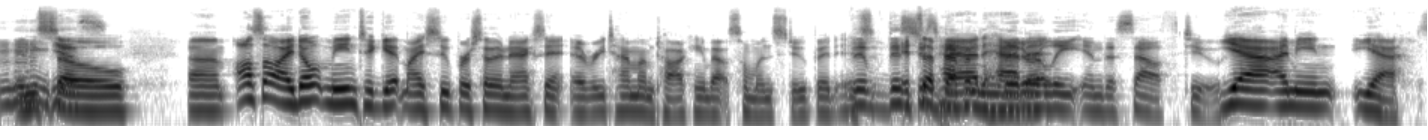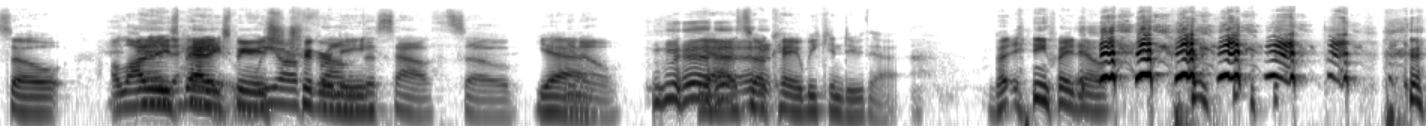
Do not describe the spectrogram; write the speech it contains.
And yes. Um, also, I don't mean to get my super southern accent every time I'm talking about someone stupid. It's, this it's just a bad happened habit. literally in the South too. Yeah, I mean, yeah. So a lot of And, these bad experiences trigger from me. the South, so yeah, you know. yeah, it's okay. We can do that. But anyway, no.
